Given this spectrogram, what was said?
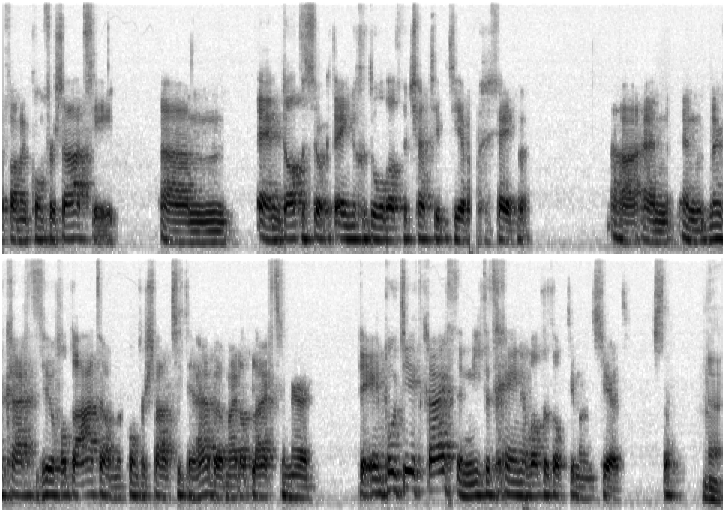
van een conversatie. Um, en dat is ook het enige doel dat we ChatGPT hebben gegeven. En, en nu krijgt het heel veel data om een conversatie te hebben, maar dat blijft meer de input die het krijgt en niet hetgene wat het optimaliseert. Nee,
